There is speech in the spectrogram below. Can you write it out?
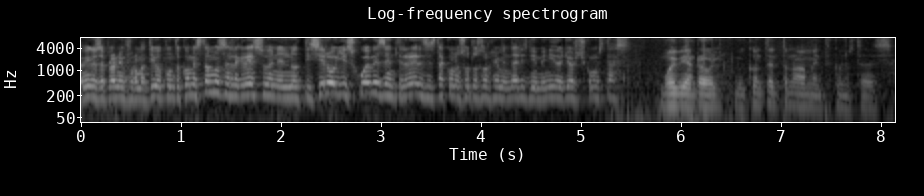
amigos de planoinformativo.com? Estamos de regreso en el noticiero. Hoy es jueves de Entre Redes. Está con nosotros Jorge Mendaris. Bienvenido, George. ¿Cómo estás? Muy bien, Raúl. Muy contento nuevamente con ustedes.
